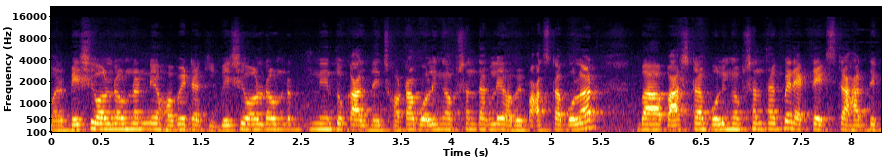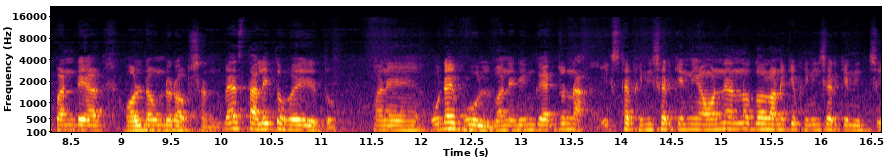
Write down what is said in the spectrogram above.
মানে বেশি অলরাউন্ডার নিয়ে হবেটা কি? বেশি অলরাউন্ডার নিয়ে তো কাজ নেই। ছটা বোলিং অপশান থাকলে হবে, পাঁচটা বোলার বা পাঁচটা বোলিং অপশান থাকবে একটা extra Hardik Pandya all rounder option ব্যাস, তাহলেই তো হয়ে যেত। মানে ওটাই ভুল। মানে রিঙ্কু একজন এক্সট্রা ফিনিশারকে নিয়ে, অন্যান্য দল অনেকে ফিনিশারকে নিচ্ছে।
